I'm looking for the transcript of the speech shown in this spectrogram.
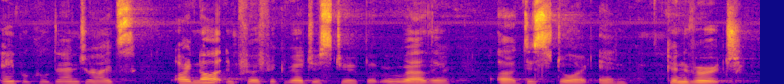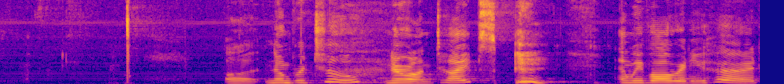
apical dendrites are not in perfect register, but rather uh, distort and converge. Uh, number two, neuron types. and we've already heard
